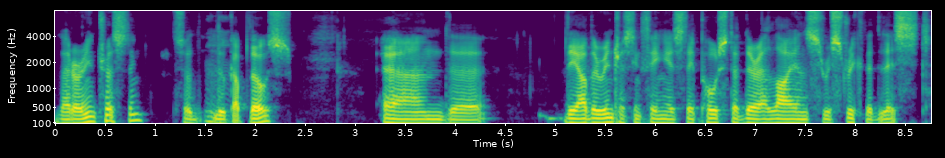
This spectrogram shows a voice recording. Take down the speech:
that are interesting. So look up those. And uh, the other interesting thing is they posted their alliance restricted list.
